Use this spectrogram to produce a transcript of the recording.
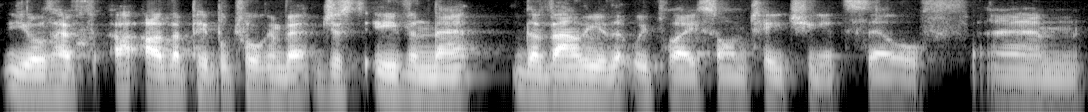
you'll have other people talking about just even that the value that we place on teaching itself. Um,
